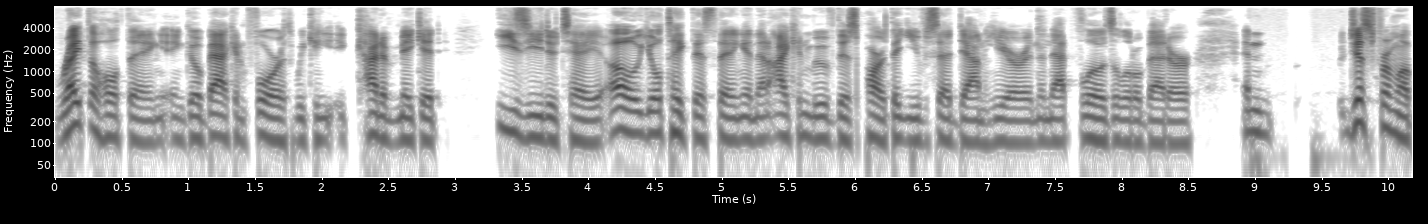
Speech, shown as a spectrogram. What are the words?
write the whole thing and go back and forth, we can kind of make it easy to say, oh, you'll take this thing, and then I can move this part that you've said down here, and then that flows a little better. And just from a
